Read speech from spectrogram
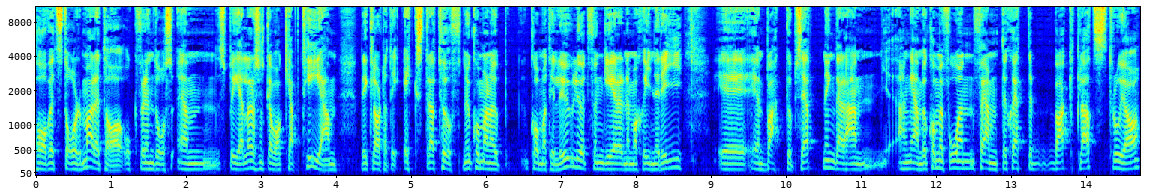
havet stormar ett tag. Och för en, då, en spelare som ska vara kapten, det är klart att det är extra tufft. Nu kommer han upp komma till Luleå, ett fungerande maskineri, en backuppsättning där han, han ändå kommer få en femte, sjätte backplats, tror jag.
